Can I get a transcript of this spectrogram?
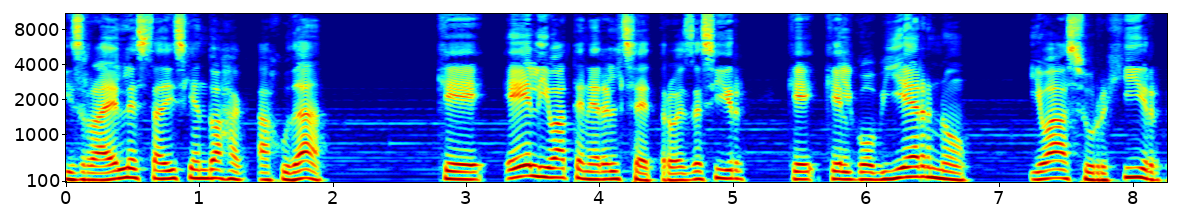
Israel le está diciendo a, Judá que él iba a tener el cetro, es decir, que, que el gobierno iba a surgir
